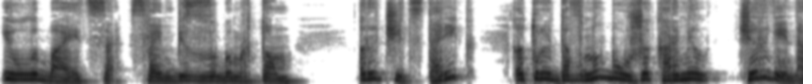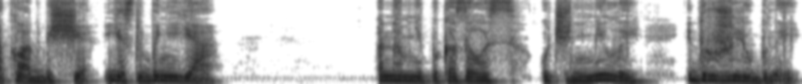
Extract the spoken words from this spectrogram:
и улыбается своим беззубым ртом. Рычит старик, который давно бы уже кормил червей на кладбище, если бы не я. Она мне показалась очень милой и дружелюбной.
